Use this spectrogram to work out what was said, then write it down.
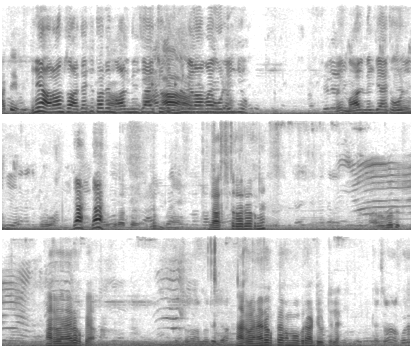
आते। नहीं आराम से आ जाए जो थाने माल मिल जाए तो मिला वो ले लियो। भाई माल मिल जाए तो वो ले लियो जा जा ലാസ്റ്റ് എത്ര പേര് പറഞ്ഞ് അറുപതിനായിരം റുപ്യ കച്ചവടം നടന്നിട്ടില്ല അറുപതിനായിരം റുപ്യ ആകുമ്പോൾ മൂപ്പര് അടി വിട്ടില്ലേ കച്ചവടം നടക്കൂല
